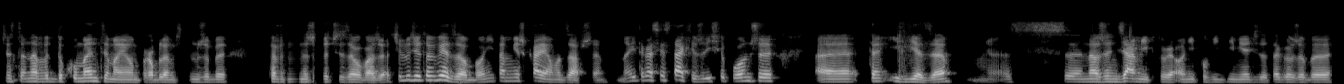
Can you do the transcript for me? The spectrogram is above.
Często nawet dokumenty mają problem z tym, żeby pewne rzeczy zauważyć. A ci ludzie to wiedzą, bo oni tam mieszkają od zawsze. No i teraz jest tak, jeżeli się połączy e, tę ich wiedzę e, z narzędziami, które oni powinni mieć do tego, żeby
